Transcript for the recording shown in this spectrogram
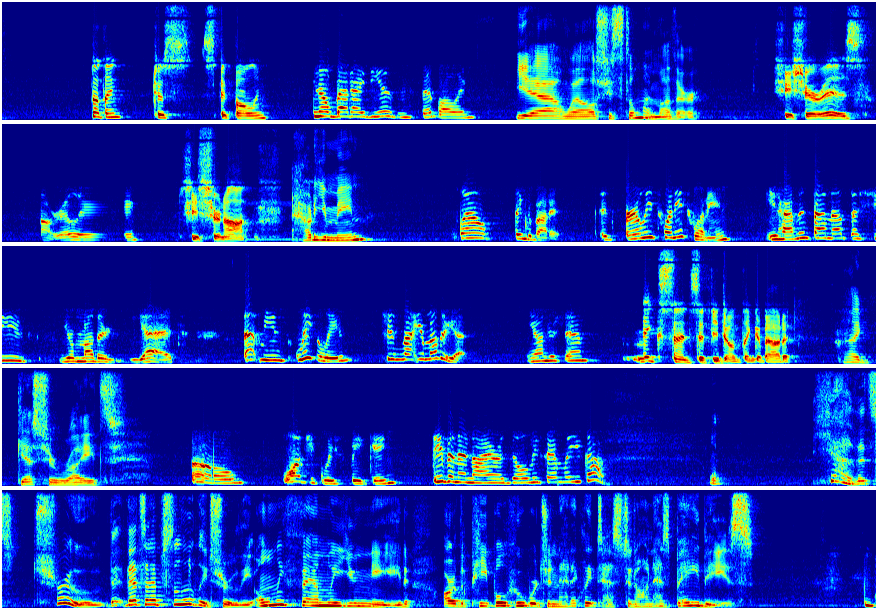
Nothing. Just spitballing. No bad ideas in spitballing. Yeah, well, she's still my mother. She sure is. Not really. She's sure not. How do you mean? Well, think about it. It's early 2020. You haven't found out that she's your mother yet. That means legally, she's not your mother yet. You understand? Makes sense if you don't think about it. I guess you're right. So, logically speaking, Steven and I are the only family you got. Well, yeah, that's true. Th- that's absolutely true. The only family you need are the people who were genetically tested on as babies.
